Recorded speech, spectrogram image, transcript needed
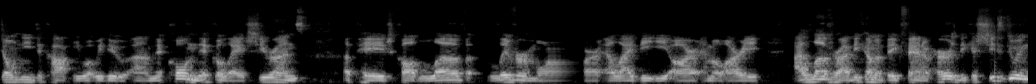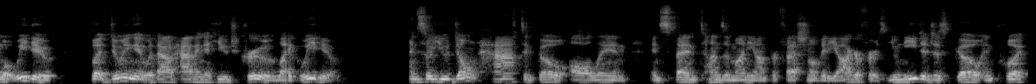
don't need to copy what we do. Um, Nicole Nicolay, she runs a page called Love Livermore, L I V E R M O R E. I love her. I become a big fan of hers because she's doing what we do, but doing it without having a huge crew like we do. And so you don't have to go all in and spend tons of money on professional videographers. You need to just go and put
